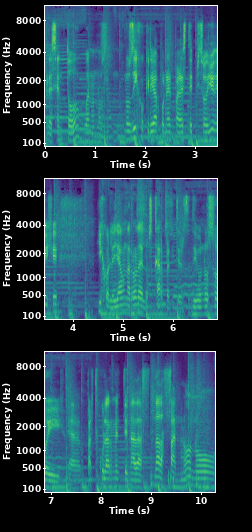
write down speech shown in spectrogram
presentó, bueno, nos, dijo que iba a poner para este episodio, dije, híjole, ya una rola de los Carpenters. Digo, no soy eh, particularmente nada, nada fan, ¿no? No,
